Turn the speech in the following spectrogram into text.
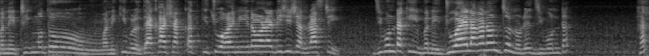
মানে ঠিকমতো মানে কি বলে, দেখা, সাক্ষাৎ কিছু হয়নি এরকম একটা ডিসিশান রাষ্ট্রিক জীবনটা কি মানে জুয়ায় লাগানোর জন্য রে জীবনটা? হ্যাঁ?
